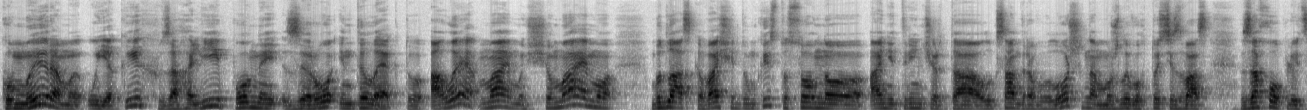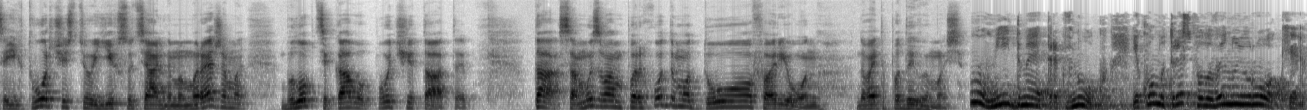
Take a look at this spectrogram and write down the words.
комирами, у яких взагалі повний зеро інтелекту. Але маємо, що маємо. Будь ласка, ваші думки стосовно Ані Трінчер та Олександра Волошина. Можливо, хтось із вас захоплюється їх творчістю, їх соціальними мережами. Було б цікаво почитати. Так, саме ми з вами переходимо до Фаріон. Давайте подивимось. Ну, мій Дмитрик, внук, якому три з половиною роки,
